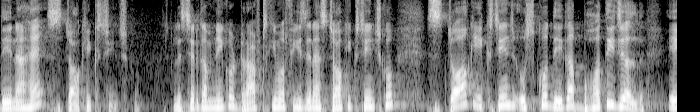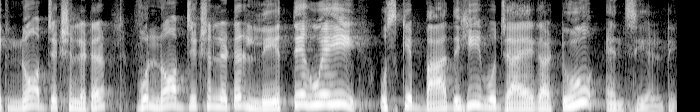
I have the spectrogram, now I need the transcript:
देना है स्टॉक एक्सचेंज को। लिस्टेड कंपनी को ड्राफ्ट स्कीम और फ़ीस देना है स्टॉक एक्सचेंज को। स्टॉक एक्सचेंज उसको देगा बहुत ही जल्द। एक नो ऑब्जेक्शन लेटर वो नो ऑब्जेक्शन लेटर लेते हुए ही उसके बाद ही वो जाएगा टू एनसीएलटी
